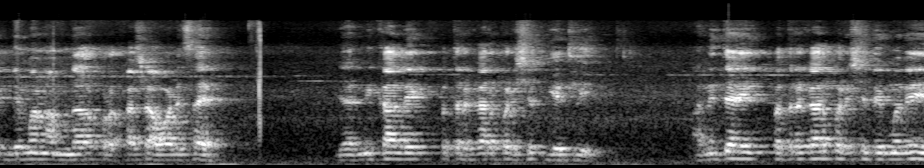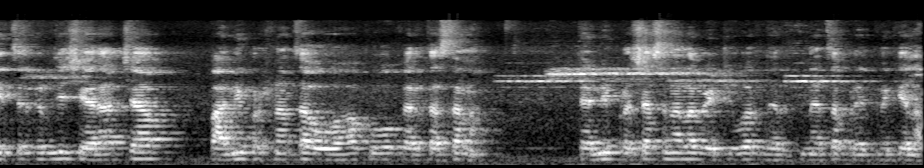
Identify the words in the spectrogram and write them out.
विद्यमान आमदार प्रकाश आवाडे साहेब यांनी काल एक पत्रकार परिषद घेतली. आणि त्या एक पत्रकार परिषदेमध्ये इचलकरंजी शहराच्या पाणी प्रश्नाचा ओहापोह करत असताना त्यांनी प्रशासनाला वेठीवर धरण्याचा प्रयत्न केला.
